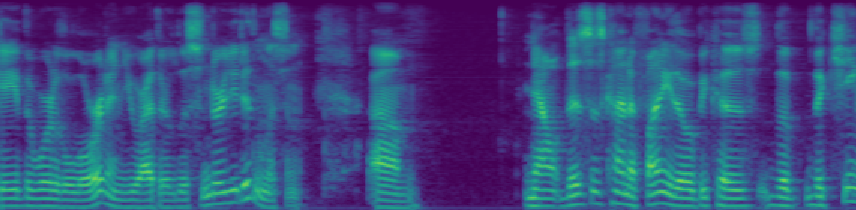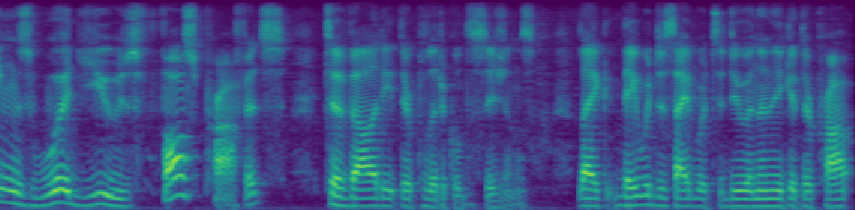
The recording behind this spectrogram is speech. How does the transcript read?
gave the word of the lord and you either listened or you didn't listen. Um, now this is kind of funny though because the the kings would use false prophets to validate their political decisions like they would decide what to do and then they get their pro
